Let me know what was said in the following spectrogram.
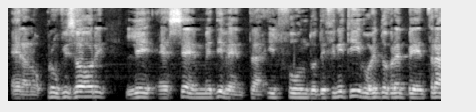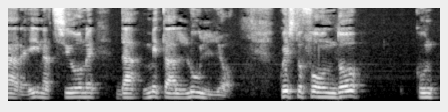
erano provvisori, l'ESM diventa il fondo definitivo e dovrebbe entrare in azione da metà luglio. Questo fondo con,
